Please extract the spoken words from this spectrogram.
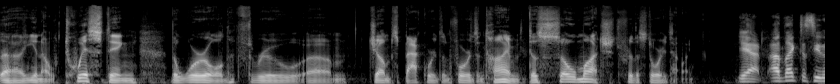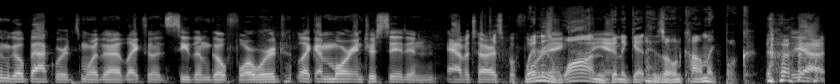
uh, you know, twisting the world through um, jumps backwards and forwards in time does so much for the storytelling. Yeah, I'd like to see them go backwards more than I'd like to see them go forward. Like I'm more interested in avatars before. When is Aang Wan going to get his own comic book? yeah.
